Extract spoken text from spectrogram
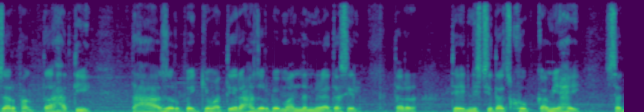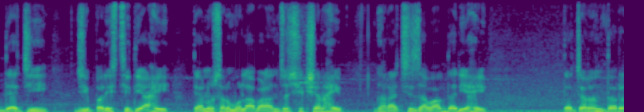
जर फक्त हाती दहा हजार रुपये किंवा तेरा हजार रुपये मानधन मिळत असेल तर ते निश्चितच खूप कमी आहे. सध्याची जी परिस्थिती आहे त्यानुसार मुलाबाळांचं शिक्षण आहे घराची जबाबदारी आहे. त्याच्यानंतर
